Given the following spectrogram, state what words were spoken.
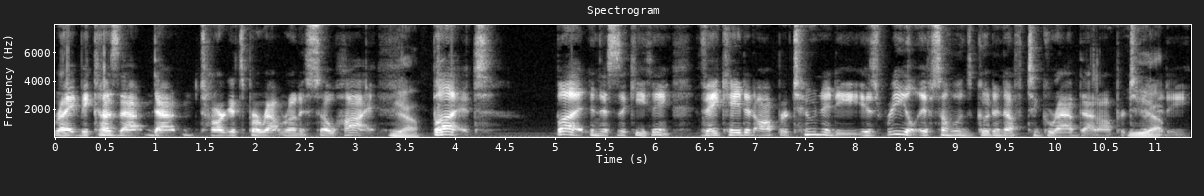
right? Because that, that targets per route run is so high. Yeah. But but, and this is a key thing, vacated opportunity is real if someone's good enough to grab that opportunity.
